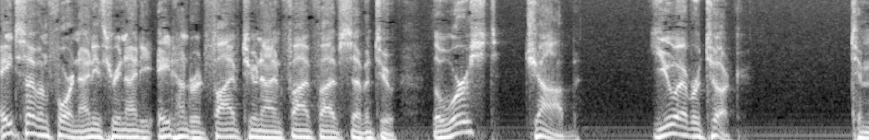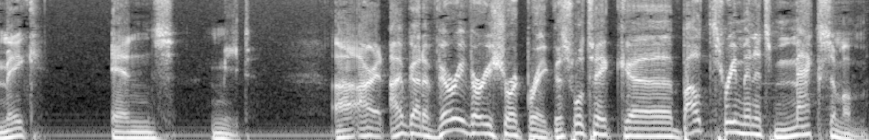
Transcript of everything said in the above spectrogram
874 9390 800 529 5572. The worst job you ever took to make ends meet. Uh, all right, I've got a very, very short break. This will take uh, about three minutes maximum.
